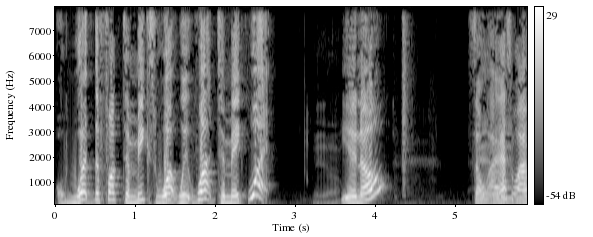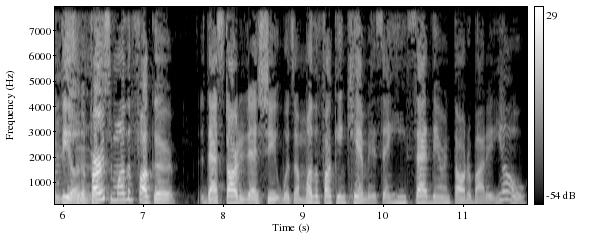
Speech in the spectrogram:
what the fuck to mix what with what to make what. You know? So Yeah, uh, that's it why I makes feel the first motherfucker that started that shit was a motherfucking chemist, and he sat there and thought about it. Yo,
